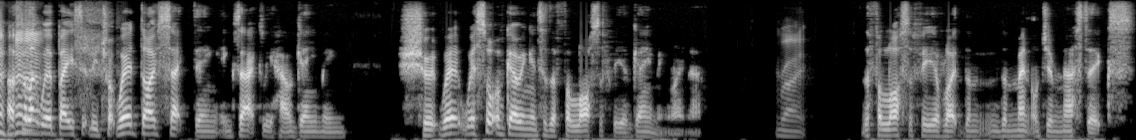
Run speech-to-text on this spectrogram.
I feel like we're basically tr- we're dissecting exactly how gaming should. We're we're sort of going into the philosophy of gaming right now. right. the philosophy of like the the mental gymnastics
